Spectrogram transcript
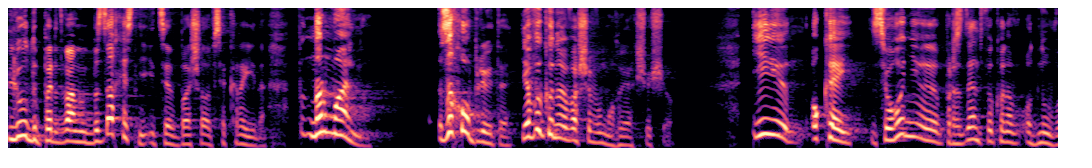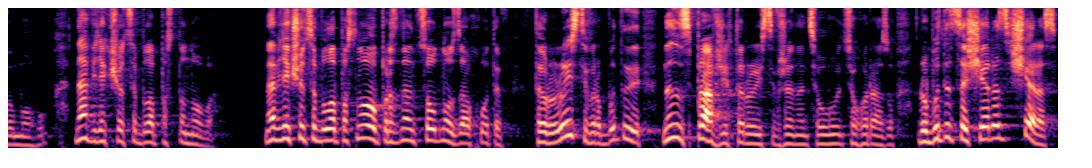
люди перед вами беззахисні, і це бачила вся країна. Нормально. Захоплюйте. Я виконую ваші вимоги, якщо що. І окей, сьогодні президент виконав одну вимогу, навіть якщо це була постанова. Навіть якщо це була постанова, президент все одно заохотив терористів робити не справжніх терористів вже на цього, цього разу, робити це ще раз і ще раз.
